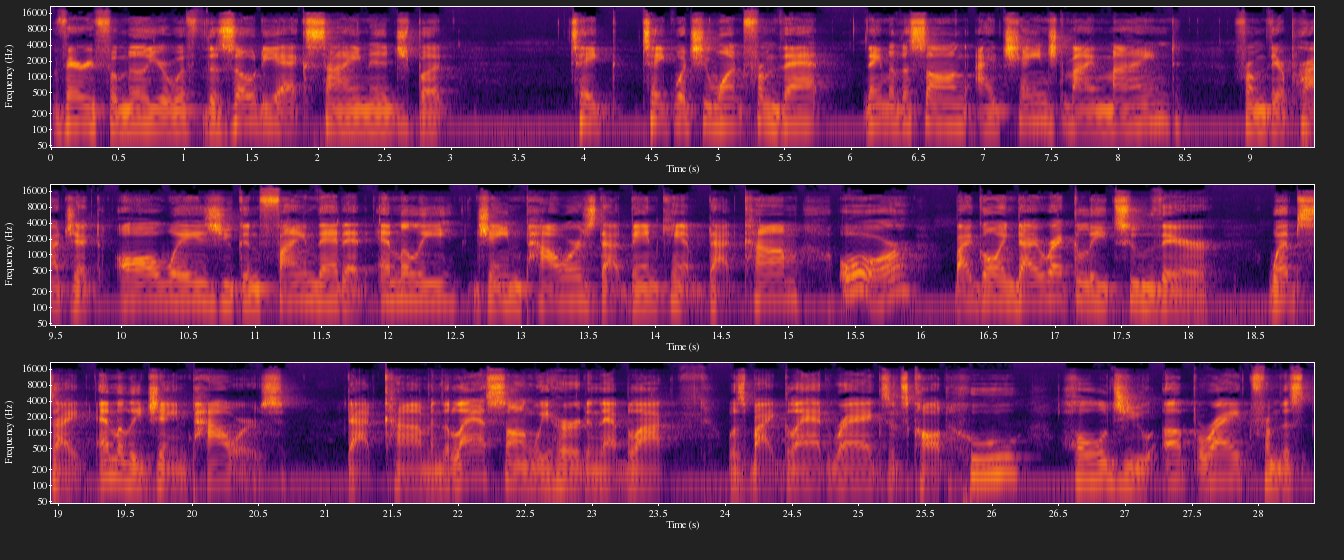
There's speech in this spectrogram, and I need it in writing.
very familiar with the zodiac signage, but take take what you want from that. Name of the song, I Changed My Mind from their project Always. You can find that at emilyjanepowers.bandcamp.com or by going directly to their website, emilyjanepowers.com. And the last song we heard in that block was by Glad Rags. It's called Who Holds You Upright from the,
